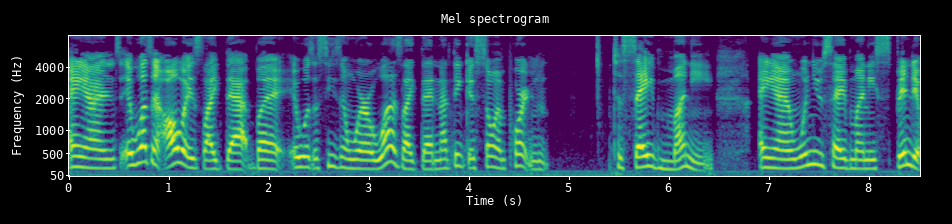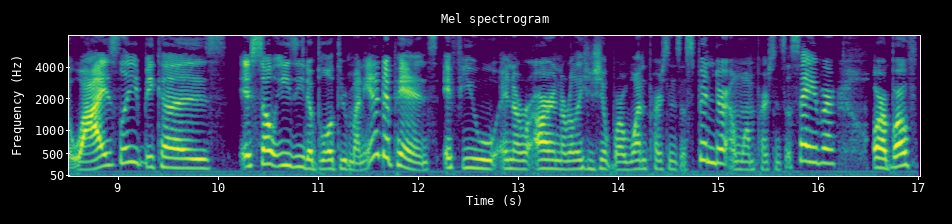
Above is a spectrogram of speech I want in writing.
And it wasn't always like that, but it was a season where it was like that. And I think it's so important to save money. And when you save money, spend it wisely because it's so easy to blow through money. And it depends if you in a, are in a relationship where one person's a spender and one person's a saver, or both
